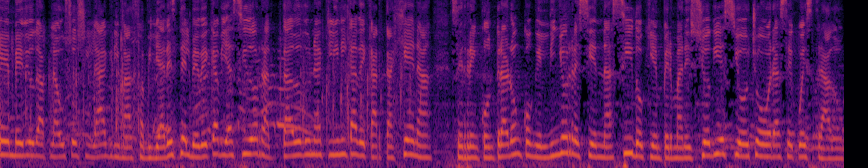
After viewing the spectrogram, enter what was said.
En medio de aplausos y lágrimas, familiares del bebé que había sido raptado de una clínica de Cartagena se reencontraron con el niño recién nacido, quien permaneció 18 horas secuestrado.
